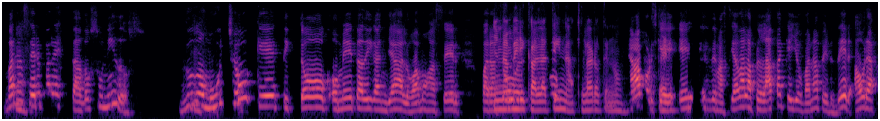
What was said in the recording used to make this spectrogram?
van a ser para Estados Unidos. Dudo mucho que TikTok o Meta digan ya, lo vamos a hacer para... En América Latina, claro que no. Porque es, demasiada la plata que ellos van a perder. Ahora,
